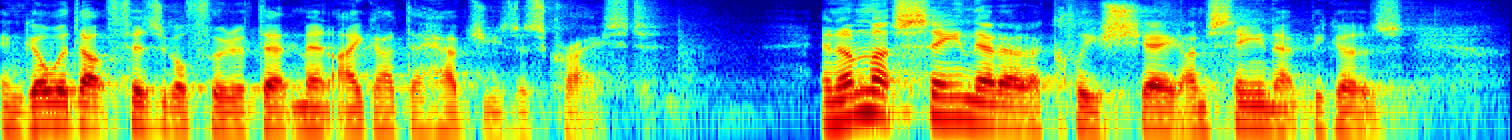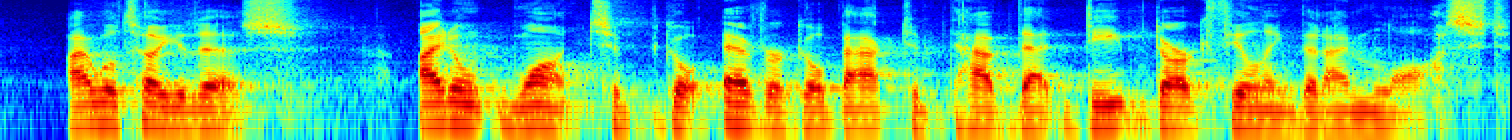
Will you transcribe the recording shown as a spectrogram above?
and go without physical food if that meant I got to have Jesus Christ. And I'm not saying that out of cliche. I'm saying that because I will tell you this I don't want to go ever go back to have that deep, dark feeling that I'm lost.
